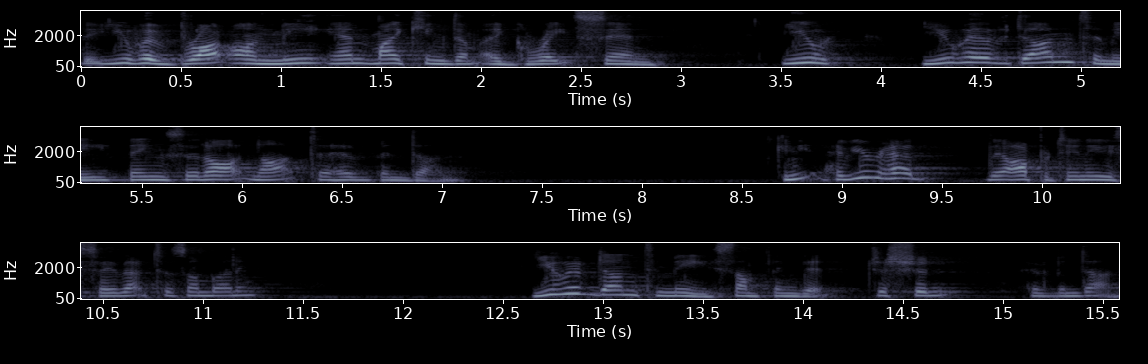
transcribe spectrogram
that you have brought on me and my kingdom a great sin. You, you have done to me things that ought not to have been done. Can you, have you ever had the opportunity to say that to somebody? You have done to me something that just shouldn't have been done.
